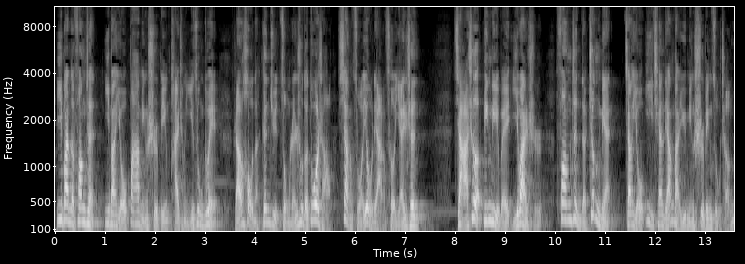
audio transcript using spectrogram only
一般的方阵一般由八名士兵排成一纵队，然后呢，根据总人数的多少向左右两侧延伸。假设兵力为一万时，方阵的正面将由一千两百余名士兵组成，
